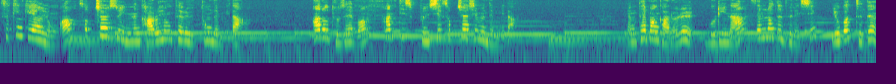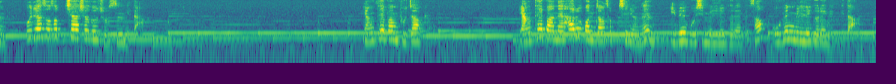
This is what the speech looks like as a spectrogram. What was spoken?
스킨케어용과 섭취할 수 있는 가루 형태로 유통됩니다. 하루 두세 번 한 티스푼씩 섭취하시면 됩니다. 양태반 가루를 물이나 샐러드 드레싱, 요거트 등 뿌려서 섭취하셔도 좋습니다. 양태반 부작용 양태반의 하루 권장 섭취량은 250mg에서 500mg입니다.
